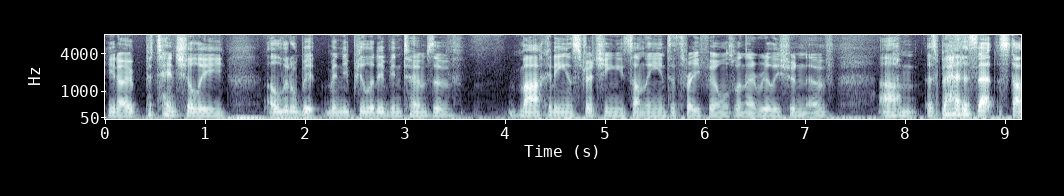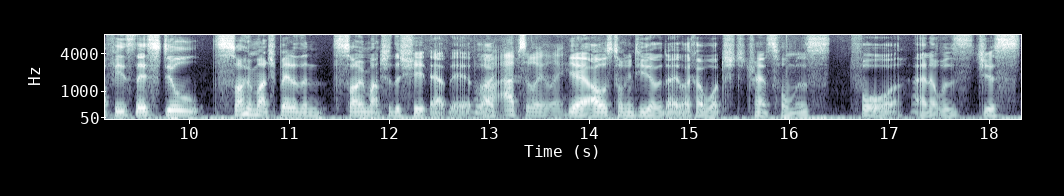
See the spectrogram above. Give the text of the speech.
you know, potentially a little bit manipulative in terms of marketing and stretching something into three films when they really shouldn't have. Um, as bad as that stuff is, they're still so much better than so much of the shit out there. Like, oh, absolutely. yeah, I was talking to you the other day. Like I watched Transformers Four, and it was just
